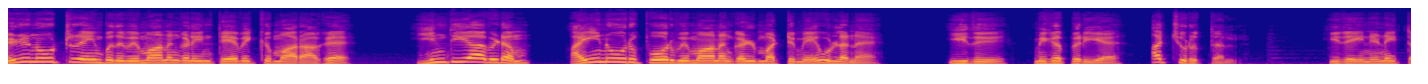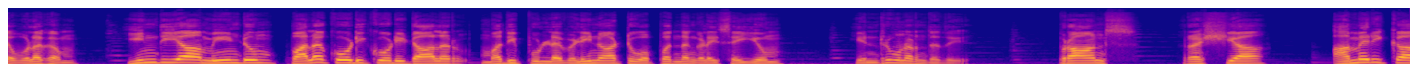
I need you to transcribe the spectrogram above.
எழுநூற்று ஐம்பது விமானங்களின் தேவைக்கு மாறாக இந்தியாவிடம் ஐநூறு போர் விமானங்கள் மட்டுமே உள்ளன. இது மிகப்பெரிய அச்சுறுத்தல். இதை நினைத்த உலகம் இந்தியா மீண்டும் பல கோடி கோடி டாலர் மதிப்புள்ள வெளிநாட்டு ஒப்பந்தங்களை செய்யும் என்று உணர்ந்தது. பிரான்ஸ் ரஷ்யா அமெரிக்கா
